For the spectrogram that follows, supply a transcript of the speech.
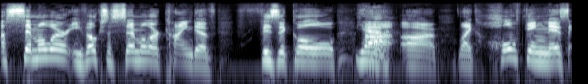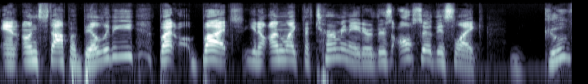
a similar evokes a similar kind of physical Yeah. uh, uh like hulkingness and unstoppability but but you know unlike the terminator there's also this like goof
